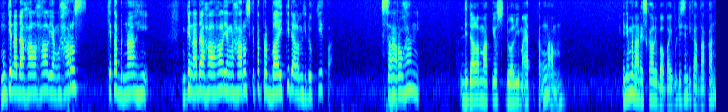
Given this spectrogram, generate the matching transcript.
Mungkin ada hal-hal yang harus kita benahi. Mungkin ada hal-hal yang harus kita perbaiki dalam hidup kita. Secara rohani. Di dalam Matius 25 ayat ke-6. Ini menarik sekali Bapak Ibu. Di sini dikatakan.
